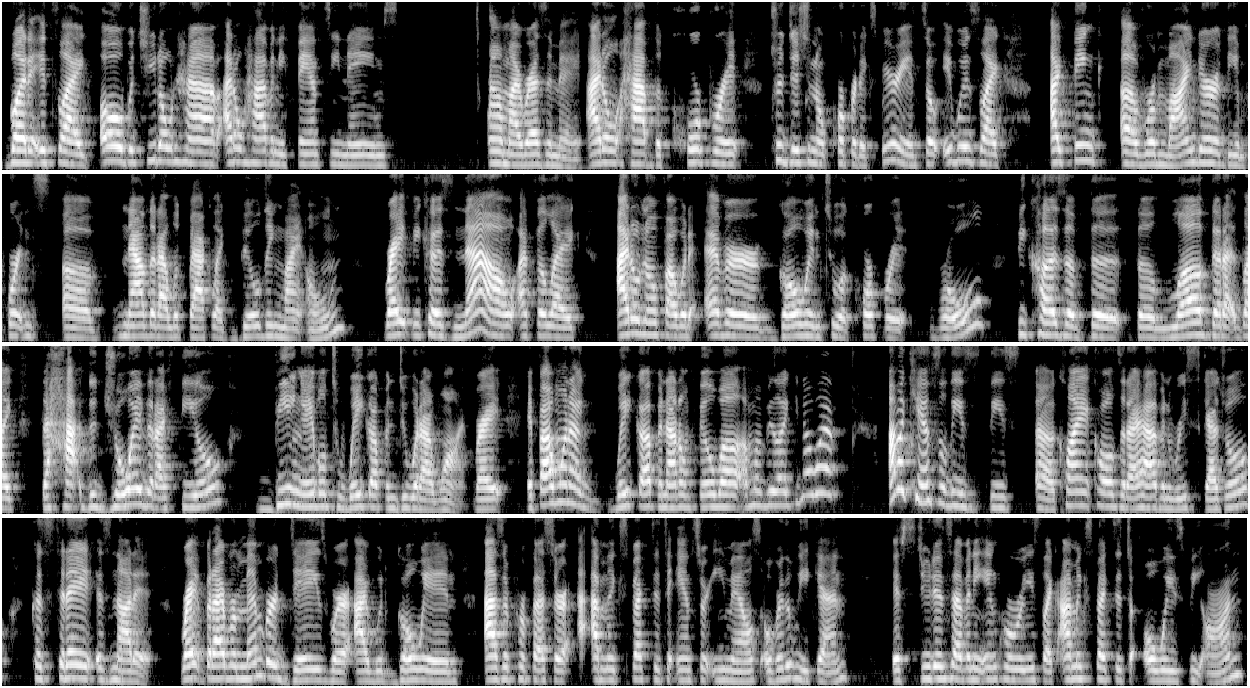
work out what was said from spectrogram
But it's like, oh, but you don't have, I don't have any fancy names on my resume. I don't have the corporate traditional corporate experience. So it was like, I think a reminder of the importance of now that I look back, like building my own, right? Because now I feel like I don't know if I would ever go into a corporate role because of the the love that I like the ha- the joy that I feel being able to wake up and do what I want, right? If I want to wake up and I don't feel well, I'm gonna be like, you know what? I'm gonna cancel these these uh, client calls that I have and reschedule because today is not it, right? But I remember days where I would go in as a professor. I'm expected to answer emails over the weekend. If students have any inquiries, like I'm expected to always be on.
